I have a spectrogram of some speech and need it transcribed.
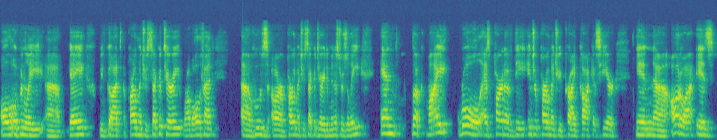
all openly uh, gay. We've got a parliamentary secretary, Rob Oliphant, uh, who's our parliamentary secretary to Ministers Elite. And look, my role as part of the Interparliamentary Pride Caucus here in uh, Ottawa is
